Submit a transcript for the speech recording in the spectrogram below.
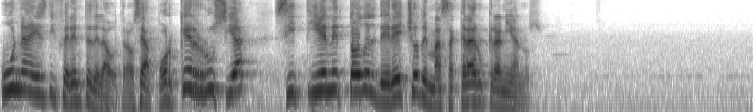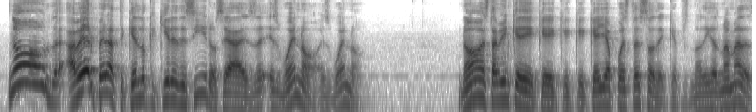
una es diferente de la otra. O sea, por qué Rusia sí tiene todo el derecho de masacrar ucranianos. No, a ver, espérate, ¿qué es lo que quiere decir? O sea, es, bueno, es bueno. No, está bien que, que, haya puesto eso de que pues, no digas mamadas.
